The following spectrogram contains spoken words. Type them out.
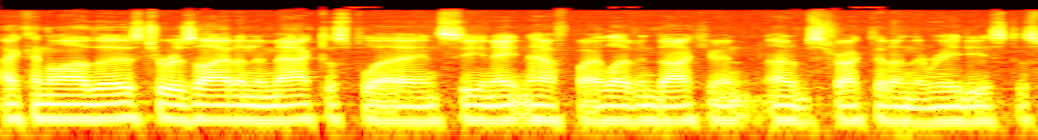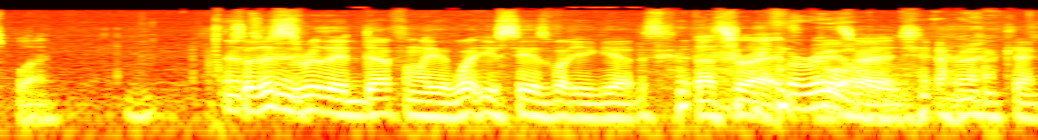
I can allow those to reside on the Mac display and see an 8.5 by 11 document unobstructed on the Radius display. so this is really definitely what you see is what you get. That's right. For real. That's right. Right. okay.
